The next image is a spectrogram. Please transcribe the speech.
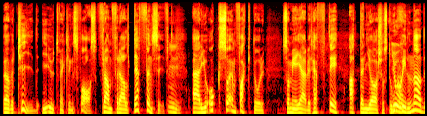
över tid i utvecklingsfas, framförallt defensivt, Mm. är ju också en faktor som är jävligt häftig att den gör så stor Jo. skillnad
